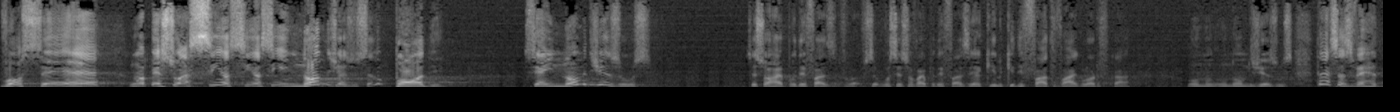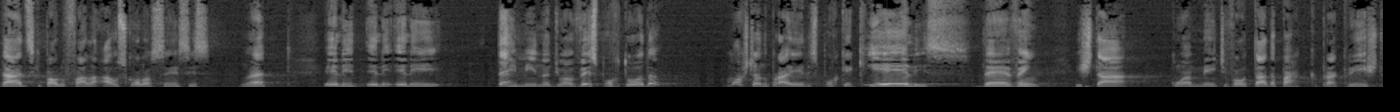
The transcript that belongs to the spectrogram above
Você é uma pessoa assim, assim, assim, em nome de Jesus. Você não pode. Se é em nome de Jesus, você só vai poder fazer, você só vai poder fazer aquilo que de fato vai glorificar o nome de Jesus. Então, essas verdades que Paulo fala aos Colossenses, não é? ele, ele, ele termina de uma vez por toda mostrando para eles porque que eles devem estar com a mente voltada para Cristo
